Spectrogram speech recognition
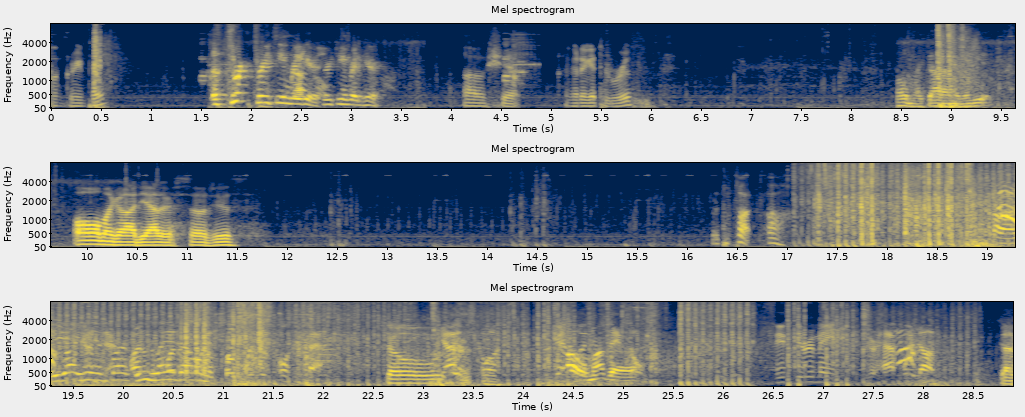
On green ping? A uh, th three team right here. Three team right here. Oh shit. I'm gonna get to the roof. Oh my god, I'm an idiot. Oh my god, yeah, they're so juiced. What the fuck? Oh. Oh, he right here in front. He laying down on the Windows closing fast. So Gas is closing. Get oh, my safe zone. 50 remaining. You're halfway done. Got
